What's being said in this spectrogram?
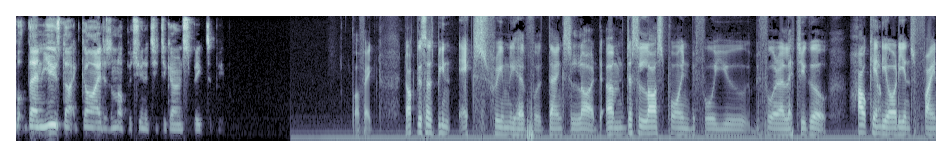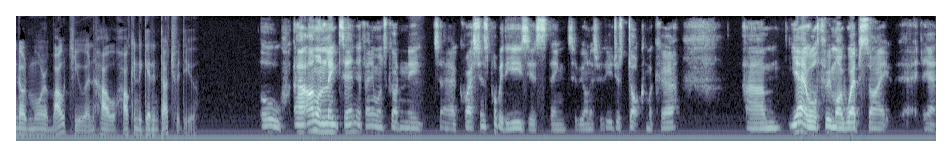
but then use that guide as an opportunity to go and speak to people. Perfect. Doc, this has been extremely helpful. Thanks a lot. Um, just a last point before you before I let you go. How can the audience find out more about you, and how how can they get in touch with you? Oh, uh, I'm on LinkedIn. If anyone's got any uh, questions, probably the easiest thing to be honest with you. Just Doc McKerr. Um, yeah, or through my website. Uh, yeah,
